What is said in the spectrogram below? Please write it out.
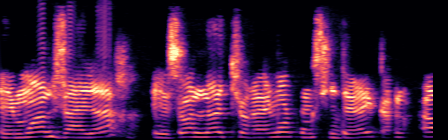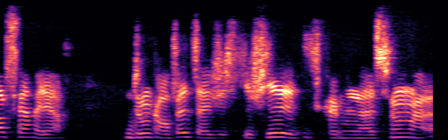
aient moins de valeur et soient naturellement considérés comme inférieurs. Donc en fait, ça justifie les discriminations euh,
